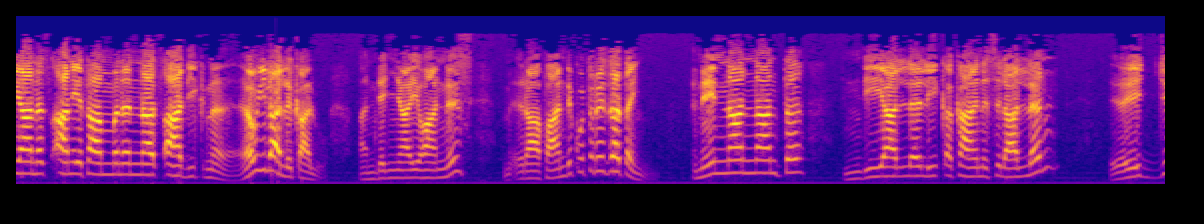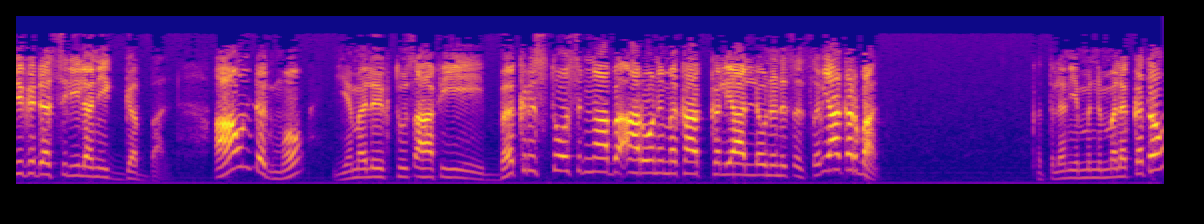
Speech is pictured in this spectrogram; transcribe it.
ሊያነጻን የታመነና ጻዲቅ ነው ይላል ቃሉ። አንደኛ ዮሐንስ ምዕራፍ አንድ ቁጥር ዘጠኝ። እኔና እናንተ እንዲህ ያለ ሊቀ ካህን ስላለን እጅግ ደስ ሊለን ይገባል። አሁን ደግሞ የመልእክቱ ጸሐፊ በክርስቶስና በአሮን መካከል ያለውን ንጽጽር ያቀርባል። ቀጥለን የምንመለከተው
